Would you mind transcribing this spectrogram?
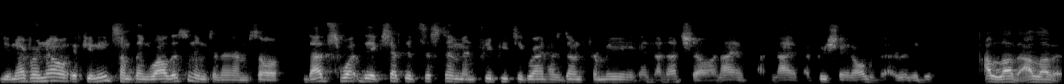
you never know if you need something while listening to them. So that's what the accepted system and pre PT grind has done for me in a nutshell. And I and I appreciate all of it. I really do. I love it. I love it.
